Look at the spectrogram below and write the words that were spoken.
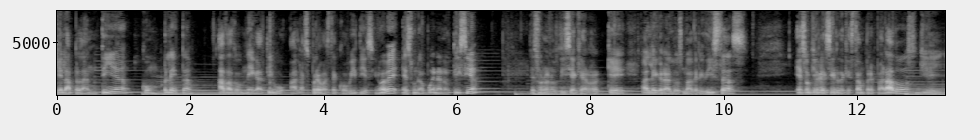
que la plantilla completa ha dado negativo a las pruebas de COVID-19. Es una buena noticia. Es una noticia que, alegra a los madridistas. Eso quiere decir de que están preparados y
